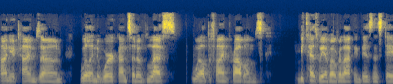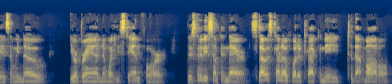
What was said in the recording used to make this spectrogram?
on your time zone, willing to work on sort of less well defined problems because we have overlapping business days and we know your brand and what you stand for, there's going to be something there. So that was kind of what attracted me to that model.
